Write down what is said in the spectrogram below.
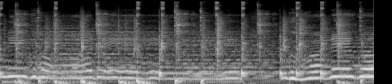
ঘরে ঘরে গো।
